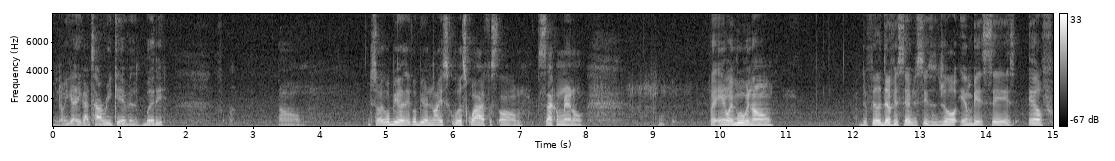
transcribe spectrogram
you know he got he got Tyreke Evans, buddy. Um, so it'll be a it'll be a nice little squad for um, Sacramento. But anyway, moving on. The Philadelphia 76ers Joel Embiid says F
